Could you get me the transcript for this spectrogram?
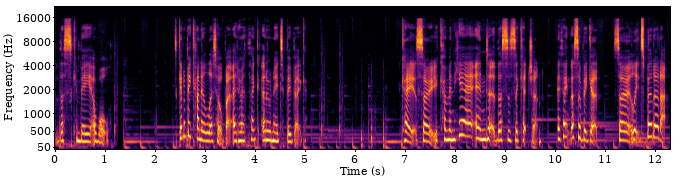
this can be a wall. It's going to be kind of little, but I don't think it'll need to be big. Okay, so you come in here and this is the kitchen. I think this will be good. So let's build it up.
